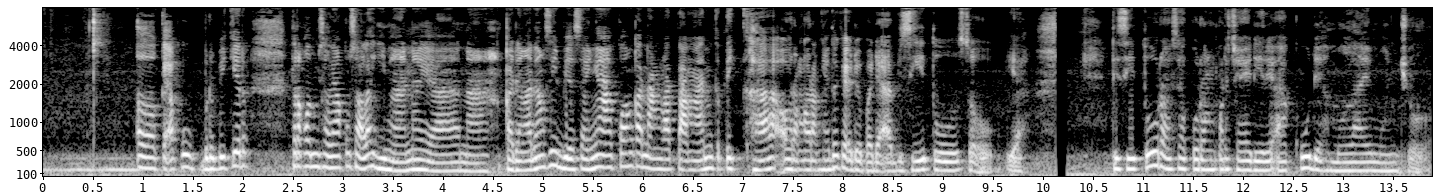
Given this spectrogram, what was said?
uh, kayak aku berpikir terus kalau misalnya aku salah gimana ya? Nah kadang-kadang sih biasanya aku akan angkat tangan ketika orang-orangnya itu kayak udah pada abis gitu. So ya. Yeah. di situ rasa kurang percaya diri aku udah mulai muncul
